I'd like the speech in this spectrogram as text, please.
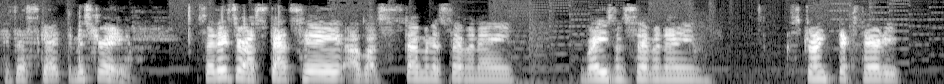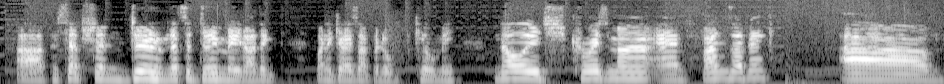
He's escaped the mystery. So these are our stats here. I've got stamina 17, reason 17, strength, dexterity, uh, perception, doom. That's a doom meter. I think when it goes up, it'll kill me knowledge, charisma, and funds, I think. Um,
